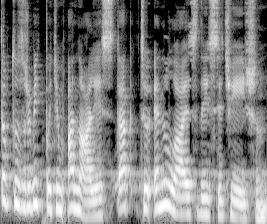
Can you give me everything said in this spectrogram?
Тобто зробіть потім аналіз, так, to analyze the situation.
